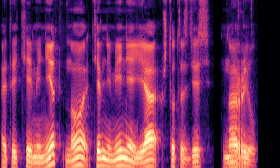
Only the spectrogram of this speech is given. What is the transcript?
этой теме нет, но тем не менее я что-то здесь нарыл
